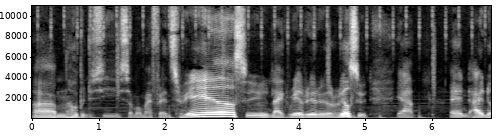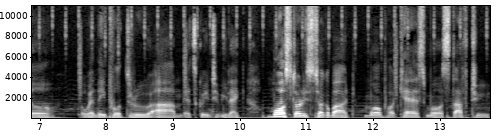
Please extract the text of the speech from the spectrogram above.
Um, hoping to see some of my friends real soon, like real, real, real, real soon. Yeah, and I know when they pull through, um, it's going to be like more stories to talk about, more podcasts, more stuff to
